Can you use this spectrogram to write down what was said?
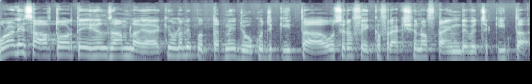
ਉਹਨਾਂ ਨੇ ਸਾਫ਼ ਤੌਰ ਤੇ ਇਹ ਇਲਜ਼ਾਮ ਲਾਇਆ ਕਿ ਉਹਨਾਂ ਦੇ ਪੁੱਤਰ ਨੇ ਜੋ ਕੁਝ ਕੀਤਾ ਉਹ ਸਿਰਫ ਇੱਕ ਫ੍ਰੈਕਸ਼ਨ ਆਫ ਟਾਈਮ ਦੇ ਵਿੱਚ ਕੀਤਾ।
